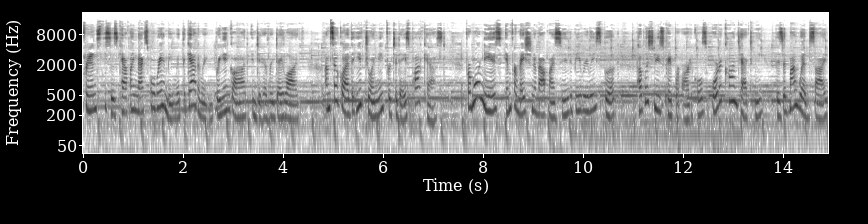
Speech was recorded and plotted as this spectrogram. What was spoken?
friends. This is Kathleen Maxwell Ramby with The Gathering, bringing God into everyday life. I'm so glad that you've joined me for today's podcast. For more news, information about my soon to be released book, published newspaper articles, or to contact me, visit my website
